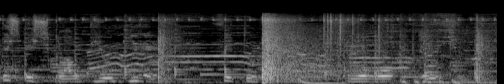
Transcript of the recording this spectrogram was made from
This is Claudio Giver, Fit to Nuevo Evolution.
